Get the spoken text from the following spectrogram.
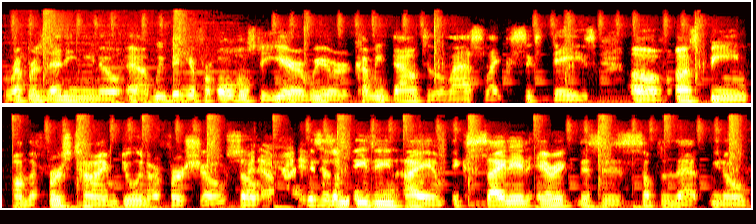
representing. You know, uh, we've been here for almost a year. We are coming down to the last like six days of us being on the first time doing our first show. So know, right? this is amazing. I am excited, Eric. This is something that you know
